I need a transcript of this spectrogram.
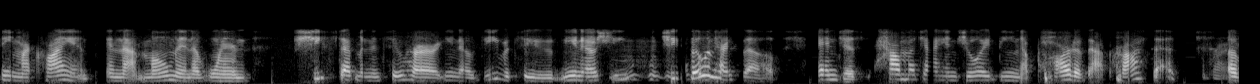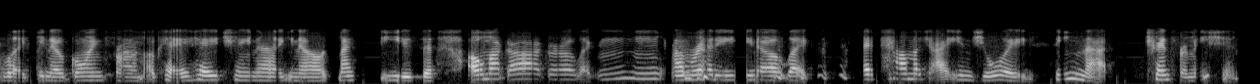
seeing my clients in that moment of when she's stepping into her, you know, divitude. You know, she mm-hmm. she's feeling herself, and just how much I enjoyed being a part of that process right. of like, you know, going from okay, hey Trina, you know, it's nice to see you to oh my God, girl, like, mhm, I'm ready, you know, like, and how much I enjoyed seeing that transformation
